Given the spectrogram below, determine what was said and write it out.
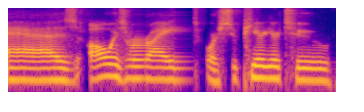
as always right or superior to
